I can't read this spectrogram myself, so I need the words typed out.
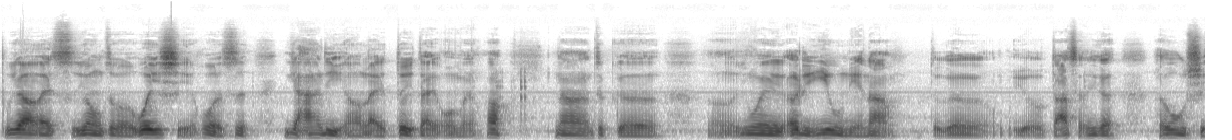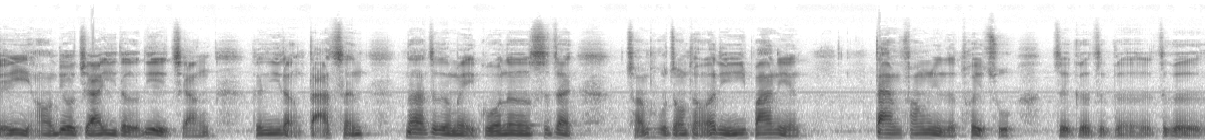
不要来使用这个威胁或者是压力啊来对待我们啊。那这个呃，因为二零一五年啊，这个有达成一个核武协议哈，六加一的列强跟伊朗达成。那这个美国呢是在川普总统二零一八年单方面的退出这个这个这个。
